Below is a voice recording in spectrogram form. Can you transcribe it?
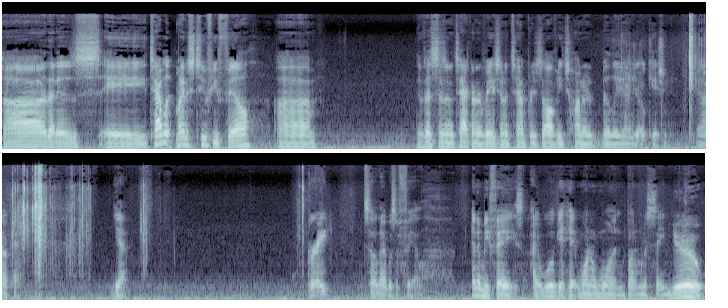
Uh, that is a tablet minus two if you fail. Um, if this is an attack or an evasion attempt, resolve each haunted ability on your location. Yeah, okay. Yeah, Great. So that was a fail. Enemy phase. I will get hit one on one, but I'm going to say no.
